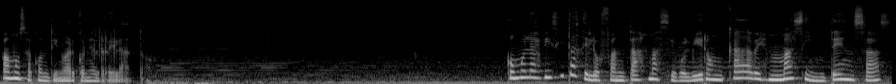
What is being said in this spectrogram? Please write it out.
vamos a continuar con el relato. Como las visitas de los fantasmas se volvieron cada vez más intensas,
